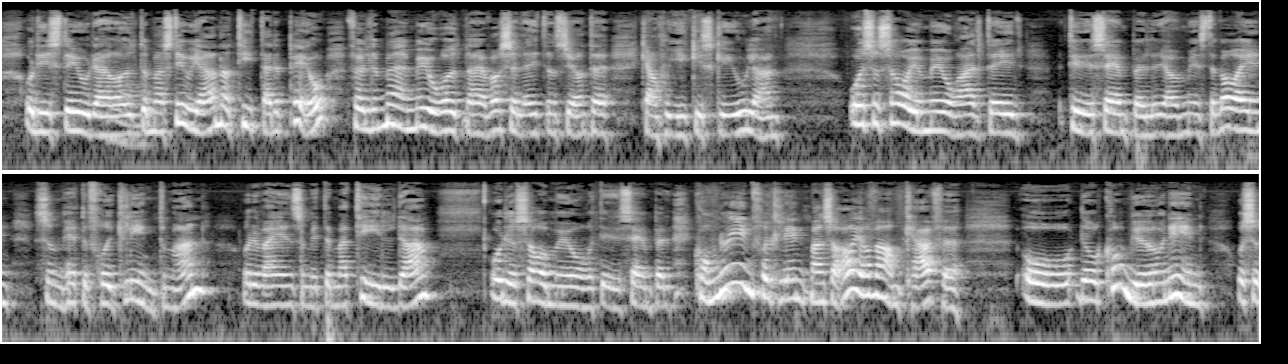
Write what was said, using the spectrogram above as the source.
och de stod där ute. Man stod gärna och tittade på. Följde med mor ut när jag var så liten så jag inte kanske gick i skolan. Och så sa ju mor alltid, till exempel, jag minns det var en som hette fru Klintman och det var en som hette Matilda. Och då sa mor till exempel, kom nu in fru Klintman så har jag varmt kaffe. Och då kom ju hon in och så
